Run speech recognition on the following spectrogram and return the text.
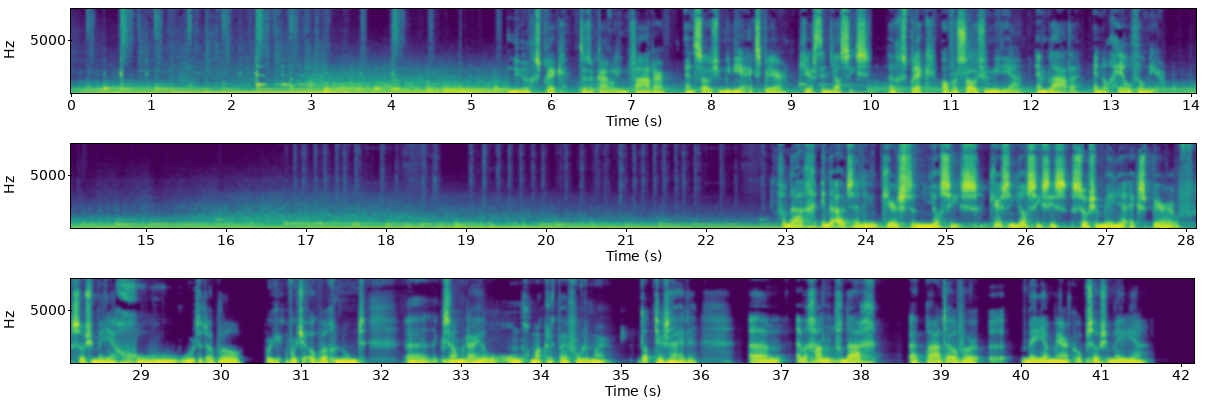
Gesprek tussen Carolien Vader en social media expert Kirsten Jassies. Een gesprek over social media en bladen en nog heel veel meer. Vandaag in de uitzending Kirsten Jassies. Kirsten Jassies is social media expert of social media guru, wordt het ook wel, word je, ook wel genoemd. Uh, ik zou me daar heel ongemakkelijk bij voelen, maar dat terzijde. Um, en we gaan vandaag uh, praten over uh, mediamerken op social media.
